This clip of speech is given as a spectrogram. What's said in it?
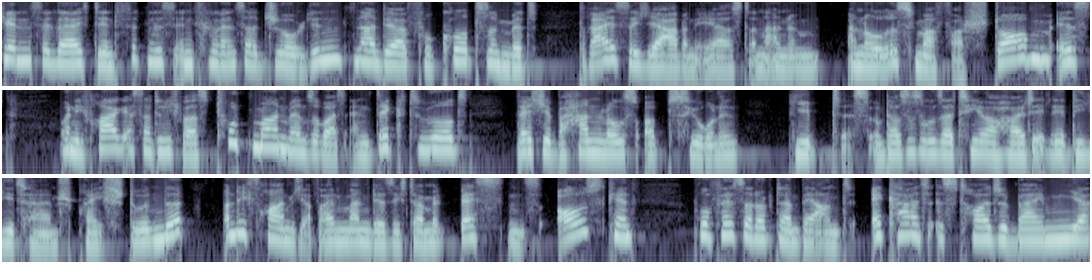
kennen vielleicht den Fitness-Influencer Joe Lindner, der vor kurzem mit 30 Jahren erst an einem Aneurysma verstorben ist. Und die Frage ist natürlich, was tut man, wenn sowas entdeckt wird? Welche Behandlungsoptionen gibt es? Und das ist unser Thema heute in der digitalen Sprechstunde. Und ich freue mich auf einen Mann, der sich damit bestens auskennt. Professor Dr. Bernd Eckert ist heute bei mir.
